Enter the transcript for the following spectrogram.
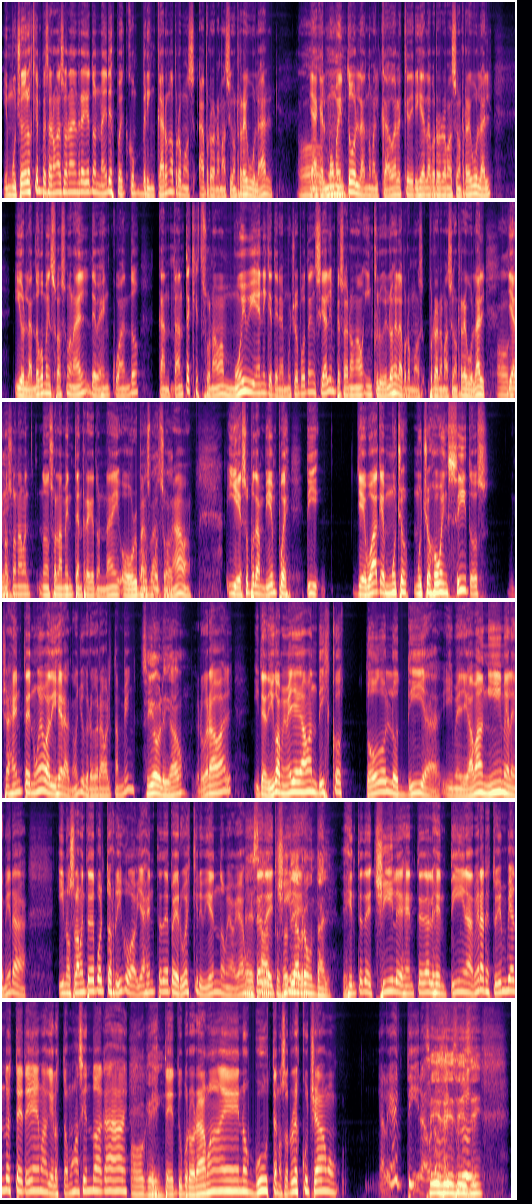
Y muchos de los que empezaron a sonar en Reggaeton Night después brincaron a, a programación regular. En aquel momento Orlando Mercado era el que dirigía la programación regular y Orlando comenzó a sonar de vez en cuando cantantes que sonaban muy bien y que tenían mucho potencial y empezaron a incluirlos en la programación regular. Ya no sonaban no solamente en Reggaeton Night o Urban, Urban sonaban. Y eso pues, también pues di- llevó a que muchos muchos jovencitos, mucha gente nueva dijera, "No, yo quiero grabar también." Sí, obligado. Yo quiero grabar. Y te digo, a mí me llegaban discos todos los días y me llegaban emails, mira. Y no solamente de Puerto Rico, había gente de Perú escribiéndome, había gente Exacto. de Eso te iba Chile, a preguntar. gente de Chile, gente de Argentina. Mira, te estoy enviando este tema que lo estamos haciendo acá. Ok. Este, tu programa eh, nos gusta, nosotros lo escuchamos. Argentina, sí, bro. sí, sí, sí.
